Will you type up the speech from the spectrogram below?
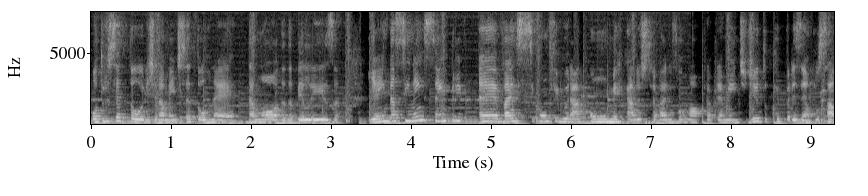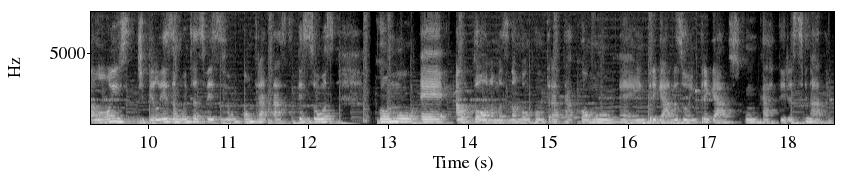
outros setores, geralmente o setor né, da moda, da beleza. E ainda assim nem sempre é, vai se configurar como um mercado de trabalho formal propriamente dito, porque, por exemplo, salões de beleza muitas vezes vão contratar as pessoas como é, autônomas, não vão contratar como é, empregadas ou empregados com carteira assinada.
